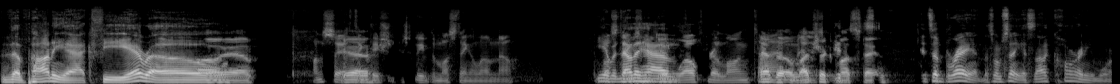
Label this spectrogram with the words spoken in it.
The Pontiac Fiero. Oh, yeah. honestly, I Yeah. think they should just leave the Mustang alone now. The Yeah, but now they Mustang's been doing have- well for a long time. have the electric it's- Mustang. It's a brand. That's what I'm saying. It's not a car anymore.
